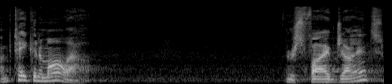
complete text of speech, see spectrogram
I'm taking them all out. There's five giants.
